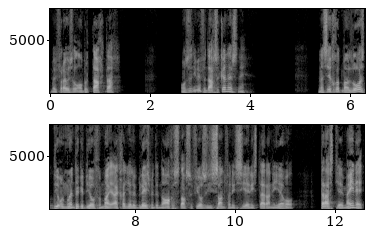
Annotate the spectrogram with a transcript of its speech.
my vrou is al amper 80. Ons is nie meer vandag se kinders nie. En dan sê God: "Maar los die onmoontlike deel vir my. Ek gaan julle bless met 'n nageslag soveel soos die sand van die see en die sterre aan die hemel. Trust jy my net?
